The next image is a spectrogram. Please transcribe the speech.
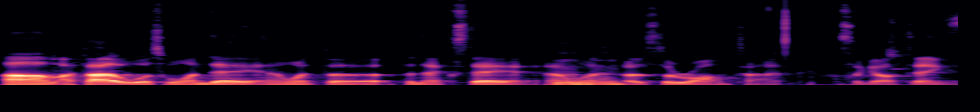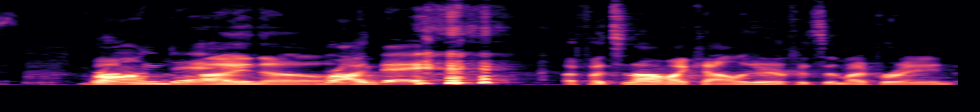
Um, I thought it was one day, and I went the the next day, and I went. It was the wrong time. I was like, oh dang it, But Mm-hmm. Wrong day. I know. Wrong I- day. If it's not on my calendar, if it's in my brain,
